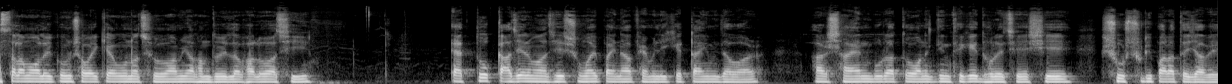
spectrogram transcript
আসসালামু আলাইকুম, সবাই কেমন আছো? আমি আলহামদুলিল্লাহ ভালো আছি। এত কাজের মাঝে সময় পাই না ফ্যামিলিকে টাইম দেওয়ার। আর সায়ান বুড়া তো অনেক দিন থেকেই ধরেছে, সে সুরসুরি পাড়াতে যাবে।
